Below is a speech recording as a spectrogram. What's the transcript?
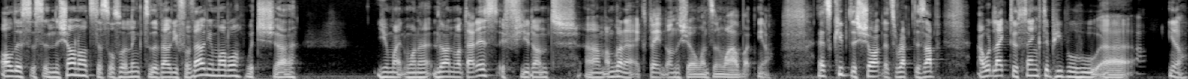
All this is in the show notes. There's also a link to the value for value model, which uh, you might want to learn what that is. If you don't, um, I'm gonna explain it on the show once in a while. But you know, let's keep this short. Let's wrap this up. I would like to thank the people who uh, you know,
